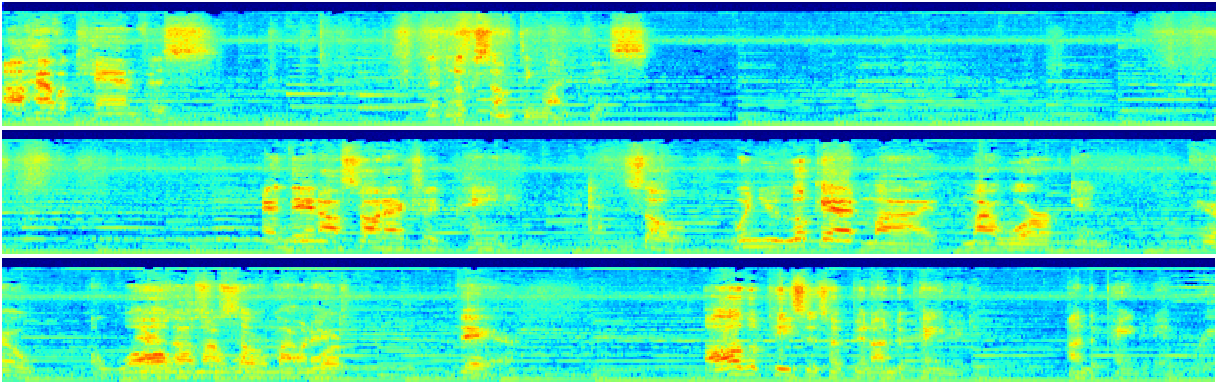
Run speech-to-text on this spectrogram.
I'll have a canvas that looks something like this. And then I'll start actually painting. So when you look at my my work and here a wall of my work on it. work there. All the pieces have been underpainted underpainted in red.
